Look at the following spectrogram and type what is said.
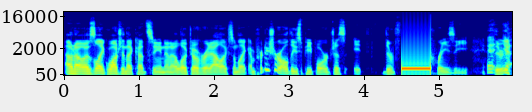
I don't know. I was like watching that cutscene and I looked over at Alex. I'm like, I'm pretty sure all these people are just, it, they're f- crazy. Uh, They're- yeah,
